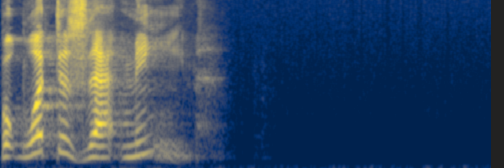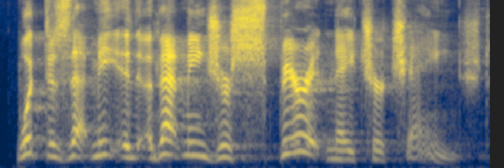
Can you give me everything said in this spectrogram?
But what does that mean? What does that mean? That means your spirit nature changed.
